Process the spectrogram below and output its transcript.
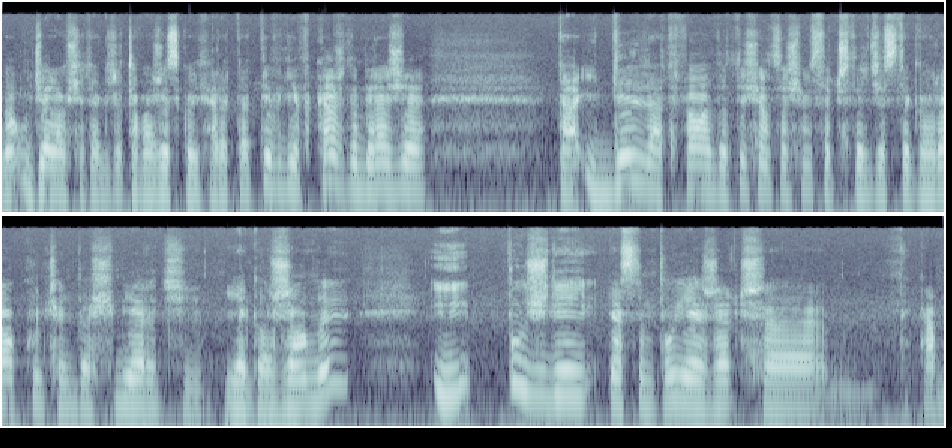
no, udzielał się także towarzysko i charytatywnie. W każdym razie ta idylla trwała do 1840 roku, czyli do śmierci jego żony i później następuje rzecz e, taka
